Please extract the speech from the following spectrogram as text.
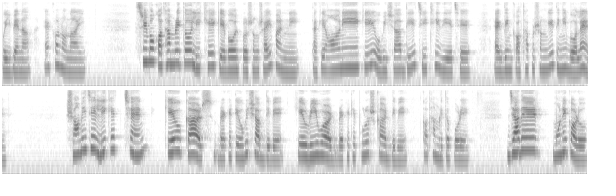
হইবে না এখনও নাই। শ্রীম কথামৃত লিখে কেবল প্রশংসাই পাননি, তাকে অনেকে অভিশাপ দিয়ে চিঠি দিয়েছে। একদিন কথা প্রসঙ্গে তিনি বলেন স্বামীজি লিখেছেন, কেউ কার্স ব্র্যাকেটে অভিশাপ দিবে, কেউ রিওয়ার্ড ব্র্যাকেটে পুরস্কার দিবে, কথামৃত পড়ে। যাদের, মনে করো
